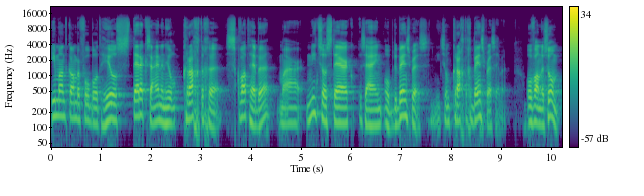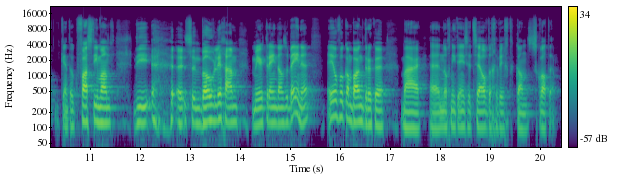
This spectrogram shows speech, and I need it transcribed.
Iemand kan bijvoorbeeld heel sterk zijn, een heel krachtige squat hebben, maar niet zo sterk zijn op de benchpress. Niet zo'n krachtige benchpress hebben. Of andersom. Je kent ook vast iemand die zijn bovenlichaam meer traint dan zijn benen. Heel veel kan bankdrukken, maar eh, nog niet eens hetzelfde gewicht kan squatten.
